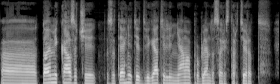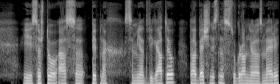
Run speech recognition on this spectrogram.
а, той ми каза, че за техните двигатели няма проблем да се рестартират. И също аз пипнах самия двигател. Той беше наистина с огромни размери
